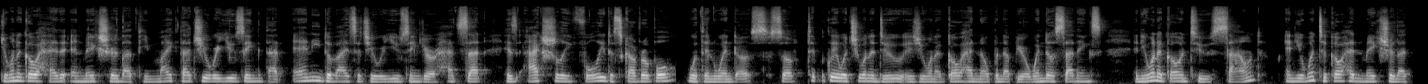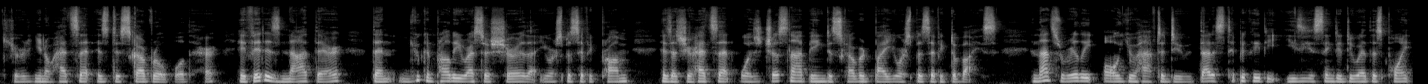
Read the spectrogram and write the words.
you want to go ahead and make sure that the mic that you were using, that any device that you were using, your headset, is actually fully discoverable within Windows. So, typically, what you want to do is you want to go ahead and open up your Windows settings and you want to go into sound and you want to go ahead and make sure that your you know headset is discoverable there. If it is not there, then you can probably rest assured that your specific problem is that your headset was just not being discovered by your specific device. And that's really all you have to do. That is typically the easiest thing to do at this point.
